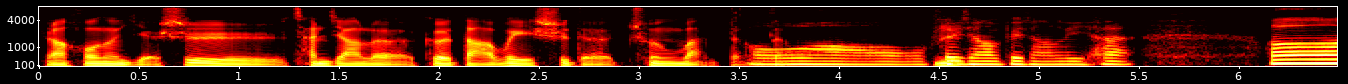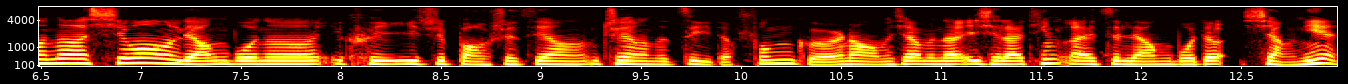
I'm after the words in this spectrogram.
然后呢也是参加了各大卫视的春晚等等。哇，非常非常厉害。哦，那希望梁博呢也可以一直保持这样这样的自己的风格。那我们下面呢一起来听来自梁博的《想念》。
